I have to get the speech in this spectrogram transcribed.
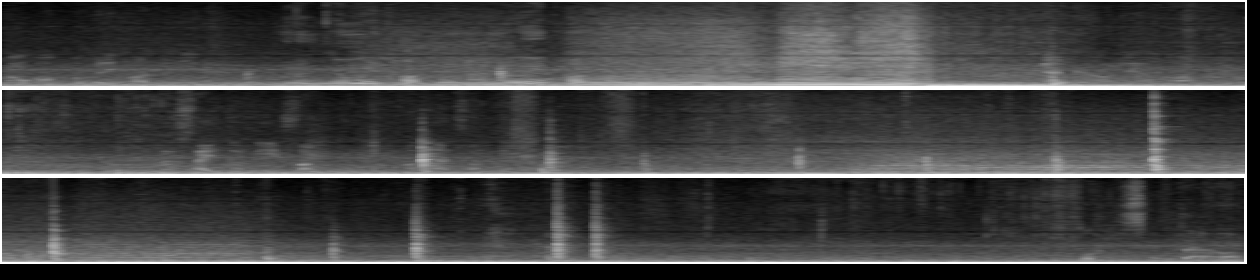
เอาเอาผมไม่ได้ถอดอันนี้นะ อืมยังไม่ถอดตัวนั้นเลยถอดตัวนี้ งานเข้าแล้วเอาเราใส่ตัวนี้ฝั่งนู้นเอางานฝั่งนี้โอ้ยสายตาออก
